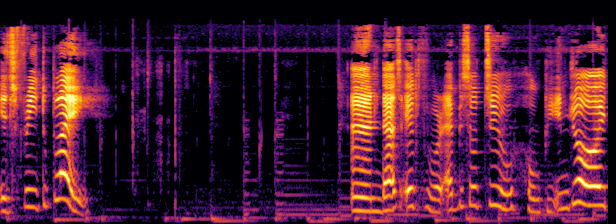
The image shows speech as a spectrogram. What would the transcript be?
it's free to play. And that's it for episode 2. Hope you enjoyed.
